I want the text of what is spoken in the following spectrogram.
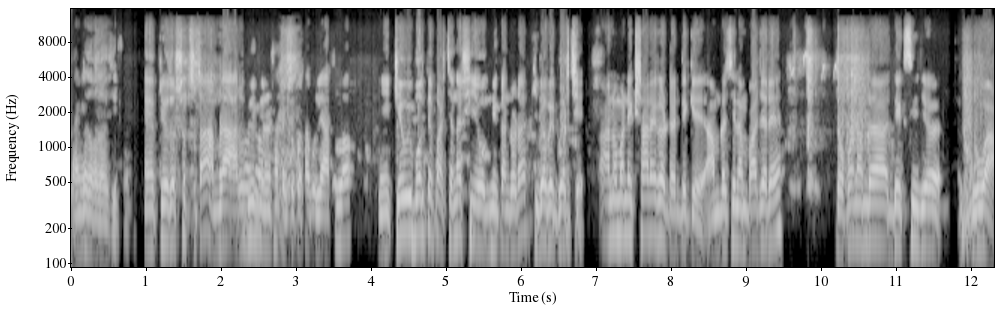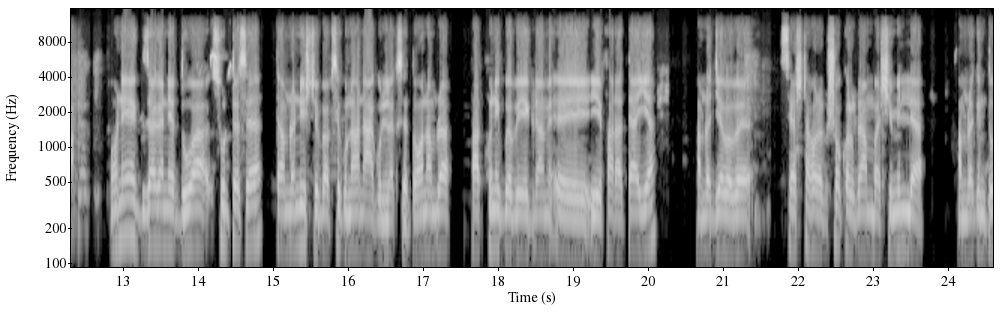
তার প্রিয় দর্শক শ্রোতা, আমরা আরও দুই জনের সাথে একটু কথা বলি। আসলে কেউই বলতে পারছে না সেই অগ্নিকাণ্ডটা কীভাবে ঘটছে। আনুমানিক সাড়ে এগারোটার দিকে আমরা ছিলাম বাজারে, তখন আমরা দেখছি যে ধোয়া, অনেক জায়গা নিয়ে ধোয়া ছুটতেছে, তা আমরা নিশ্চয়ই ভাবছি কোনো হানে আগুন লাগছে। তখন আমরা তাৎক্ষণিক ভাবে এই গ্রামে এই ফাড়াতে আইয়া আমরা যেভাবে চেষ্টা করে সকল গ্রামবাসী মিললে আমরা কিন্তু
